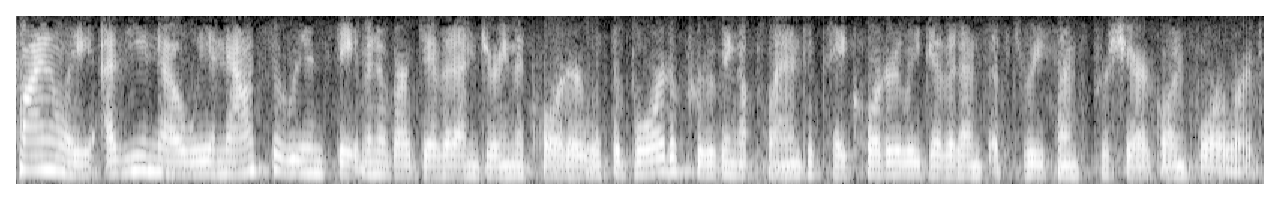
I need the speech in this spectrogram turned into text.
Finally, as you know, we announced the reinstatement of our dividend during the quarter, with the board approving a plan to pay quarterly dividends of $0.03 per share going forward.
